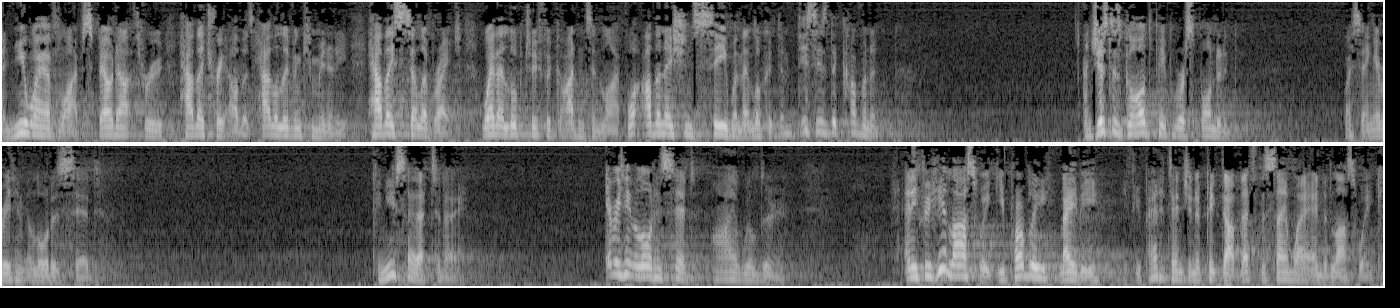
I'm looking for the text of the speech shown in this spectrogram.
a new way of life spelled out through how they treat others, how they live in community, how they celebrate, where they look to for guidance in life, what other nations see when they look at them. This is the covenant. And just as God's people responded by saying everything the Lord has said, Can you say that today? Everything the Lord has said, I will do. And if you're here last week, you probably, maybe, if you paid attention and picked up, that's the same way I ended last week.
